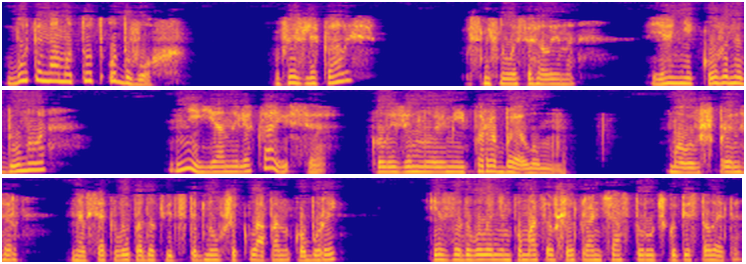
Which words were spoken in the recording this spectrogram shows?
бути нам отут удвох? Ви злякались? усміхнулася Галина. Я ніколи не думала. Ні, я не лякаюся, коли зі мною мій парабелум, мовив Шпрингер, на всяк випадок відстебнувши клапан кобури і з задоволенням помацавши гранчасту ручку пістолета.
